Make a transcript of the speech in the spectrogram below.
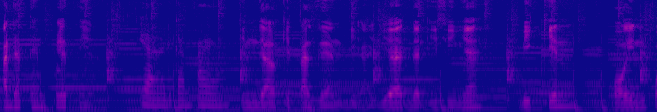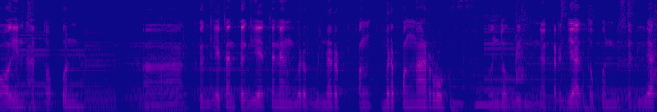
ada template-nya. ya di Canva ya Tinggal kita ganti aja dan isinya bikin poin-poin ataupun eh, kegiatan-kegiatan yang benar-benar peng- berpengaruh Mm-mm. untuk di dunia kerja ataupun bisa dilihat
